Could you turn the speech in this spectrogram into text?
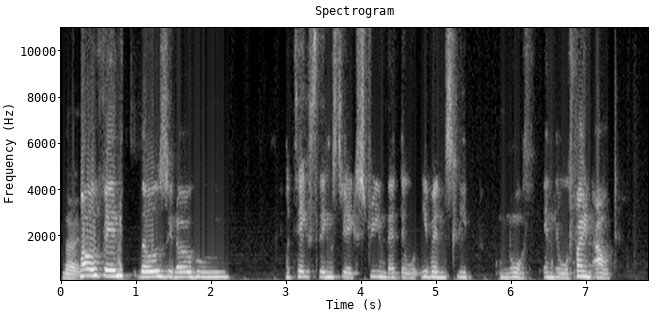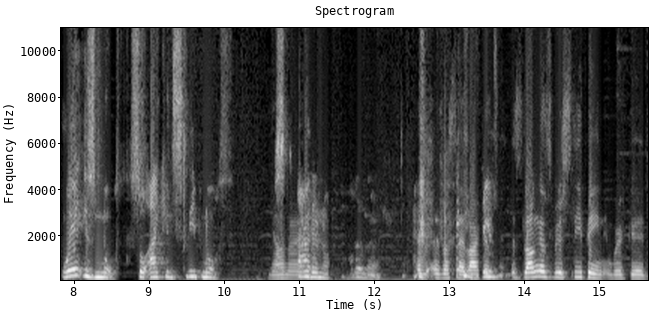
no. no offense those you know who who takes things to extreme that they will even sleep north and they will find out where is north so i can sleep north Yeah, no. i don't know i don't know as, as I said, like as, as long as we're sleeping, we're good.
